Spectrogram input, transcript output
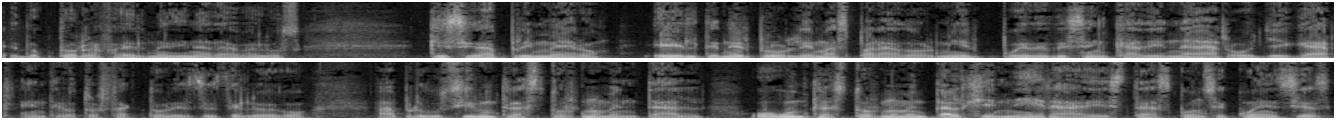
el doctor Rafael Medina Dávalos. ¿Qué será primero? El tener problemas para dormir puede desencadenar o llegar, entre otros factores, desde luego, a producir un trastorno mental o un trastorno mental genera estas consecuencias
